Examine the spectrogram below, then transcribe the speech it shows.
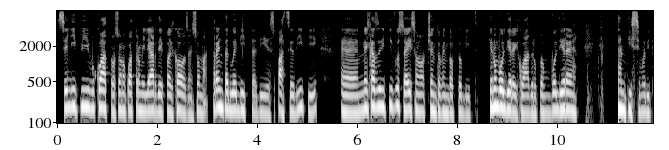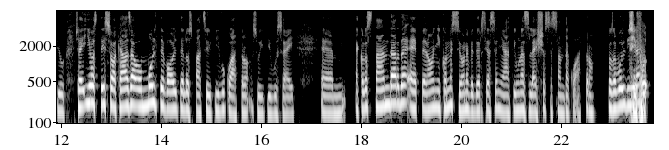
Se gli IPv4 sono 4 miliardi e qualcosa, insomma 32 bit di spazio di IP, eh, nel caso di IPv6 sono 128 bit, che non vuol dire il quadruplo, vuol dire tantissimo di più. Cioè, io stesso a casa ho molte volte lo spazio IPv4 su IPv6. Ehm, ecco, lo standard è per ogni connessione vedersi assegnati una slash 64. Cosa vuol dire? Sì, for-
